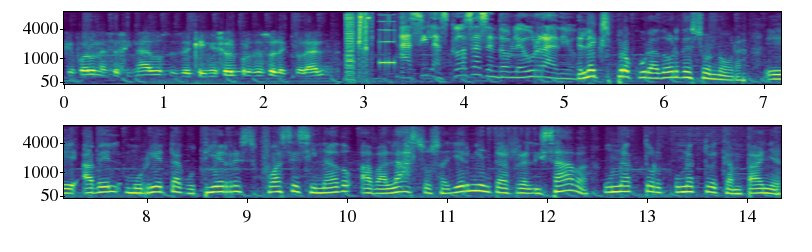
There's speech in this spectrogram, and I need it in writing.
que fueron asesinados desde que inició el proceso electoral. Así las cosas en W Radio. El ex procurador de Sonora, eh, Abel Murrieta Gutiérrez, fue asesinado a balazos ayer mientras realizaba un acto, un acto de campaña.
